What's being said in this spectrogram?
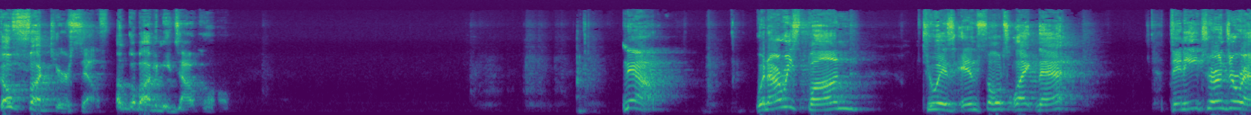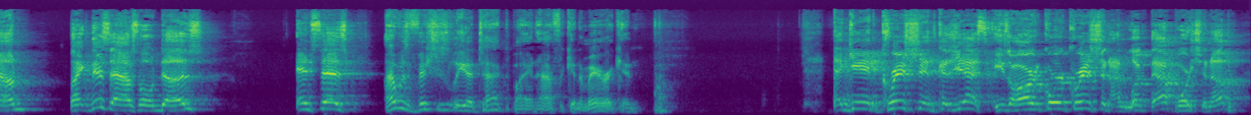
Go fuck yourself. Uncle Bobby needs alcohol. Now, when I respond to his insults like that, then he turns around like this asshole does and says, I was viciously attacked by an African American. Again, Christians, because yes, he's a hardcore Christian. I looked that portion up.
